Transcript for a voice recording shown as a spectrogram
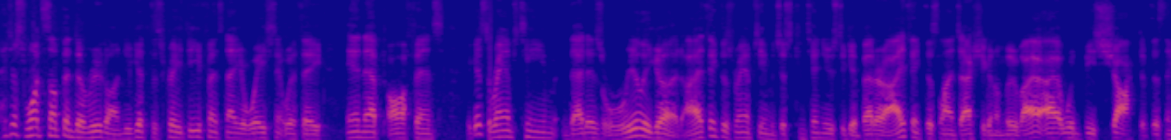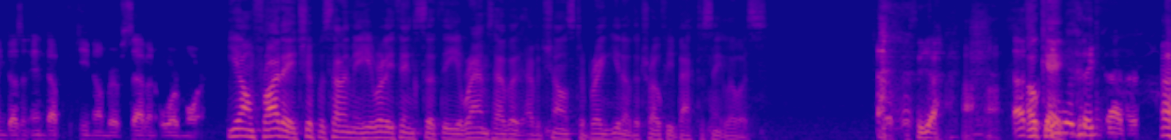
they just want something to root on. You get this great defense, now you're wasting it with a inept offense against the Rams team that is really good. I think this Rams team just continues to get better. I think this line's actually going to move. I, I would be shocked if this thing doesn't end up the key number of seven or more. Yeah, on Friday, Chip was telling me he really thinks that the Rams have a have a chance to bring you know the trophy back to St. Louis. yeah. That's okay.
